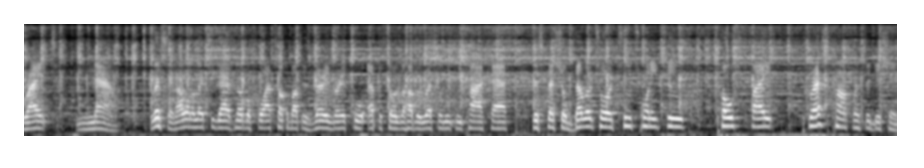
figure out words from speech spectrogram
right now. Listen, I want to let you guys know before I talk about this very, very cool episode of the Hubbard Wrestling Weekly podcast, this special Bellator 222 post fight press conference edition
